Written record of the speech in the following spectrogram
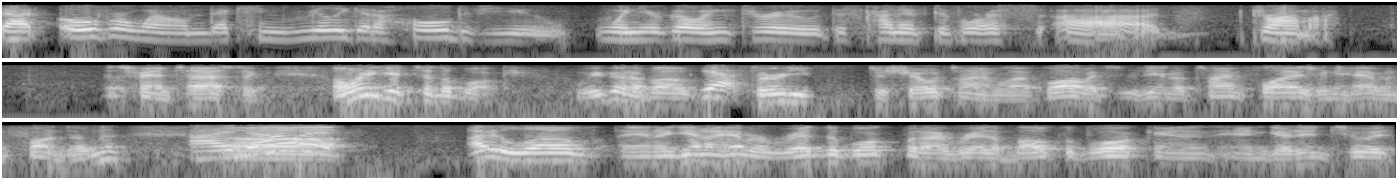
that overwhelm that can really get a hold of you when you're going through this kind of divorce uh, drama. That's fantastic. I want to get to the book. We've got about Yes. 30 to showtime left. Wow, it's you know time flies when you're having fun, doesn't it? I know Uh, it. I love, and again, I haven't read the book, but I've read about the book and and got into it.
